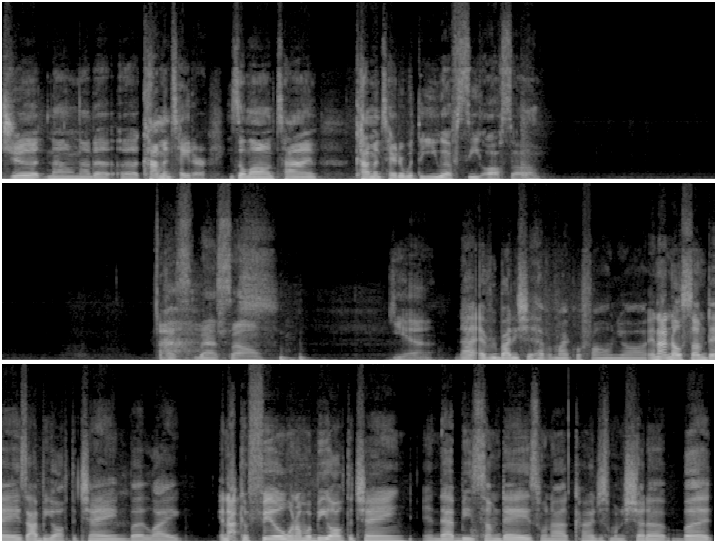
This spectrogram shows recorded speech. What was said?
judge. No, not a, a commentator. He's a long time commentator with the UFC. Also, that's ah, that's so. Yeah. Not everybody should have a microphone, y'all. And I know some days I'd be off the chain, but like, and I can feel when I'm gonna be off the chain, and that be some days when I kind of just want to shut up. But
